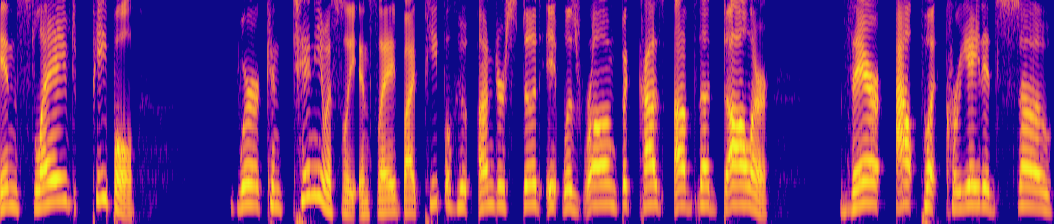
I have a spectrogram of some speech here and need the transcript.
Enslaved people were continuously enslaved by people who understood it was wrong because of the dollar. Their output created so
